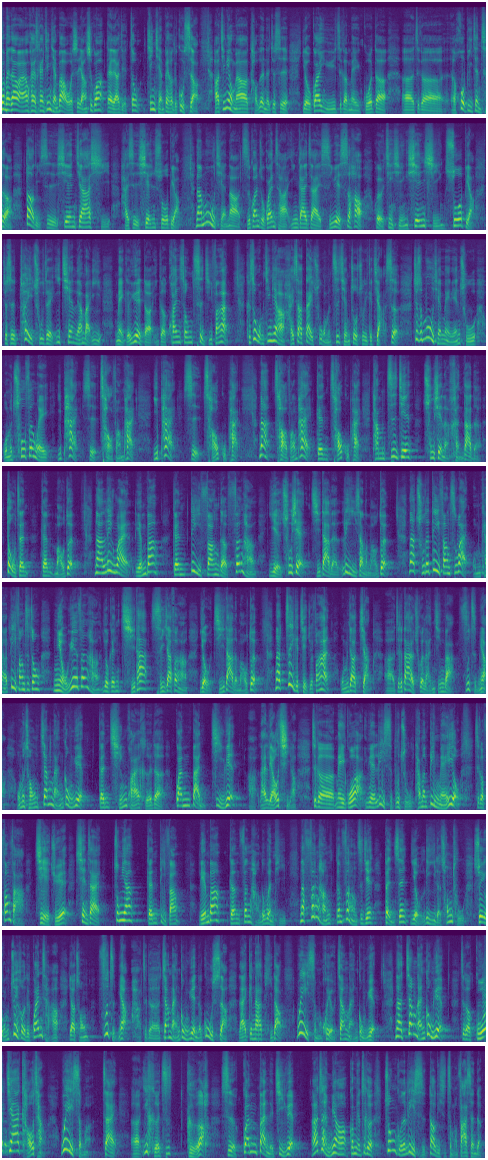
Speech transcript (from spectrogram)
各位朋友，大家晚上欢迎收看《金钱报》，我是杨世光，带大家了解中金钱背后的故事啊。好，今天我们要讨论的就是有关于这个美国的呃这个呃货币政策啊，到底是先加息还是先缩表？那目前呢，直观主观察应该在十一月四号会有进行先行缩表，就是退出这一千两百亿每个月的一个宽松刺激方案。可是我们今天啊，还是要带出我们之前做出的一个假设，就是目前美联储我们初分为一派是炒房派，一派是炒股派。那炒房派跟炒股派，他们之间出现了很大的斗争跟矛盾。那另外，联邦跟地方的分行也出现极大的利益上的矛盾。那除了地方之外，我们看到地方之中，纽约分行又跟其他十一家分行有极大的矛盾。那这个解决方案，我们就要讲啊，这个大家有去过南京吧？夫子庙，我们从江南贡院。跟秦淮河的官办妓院啊来聊起啊，这个美国啊，因为历史不足，他们并没有这个方法解决现在中央跟地方、联邦跟分行的问题。那分行跟分行之间本身有利益的冲突，所以我们最后的观察啊，要从夫子庙啊这个江南贡院的故事啊来跟大家提到为什么会有江南贡院。那江南贡院这个国家考场为什么在？呃，一河之隔啊，是官办的妓院啊，这很妙哦。官办这个中国的历史到底是怎么发生的？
